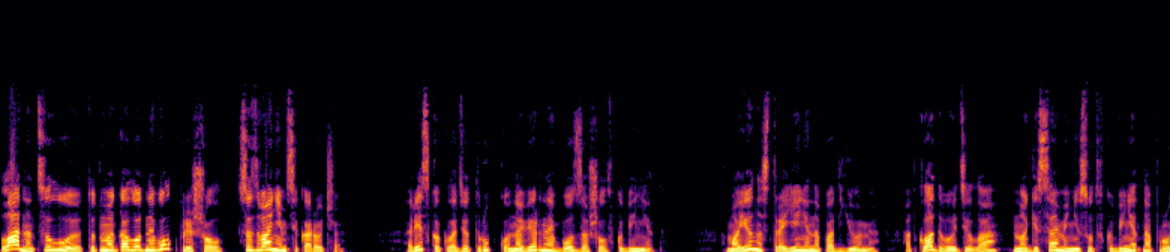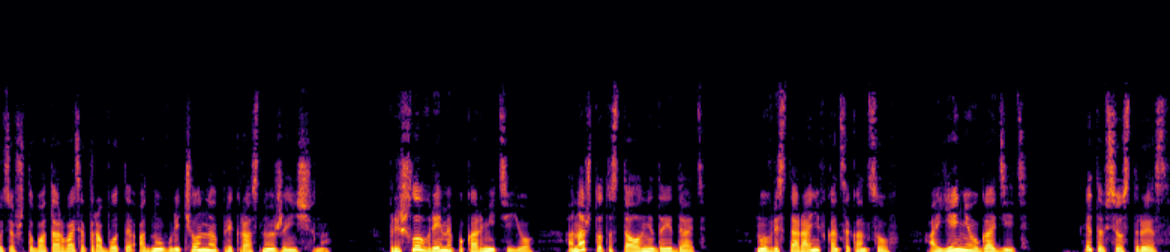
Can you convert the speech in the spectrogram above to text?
Ладно, целую. Тут мой голодный волк пришел. Созвонимся, короче. Резко кладет трубку, наверное, босс зашел в кабинет. Мое настроение на подъеме. Откладываю дела, ноги сами несут в кабинет напротив, чтобы оторвать от работы одну увлеченную прекрасную женщину. Пришло время покормить ее. Она что-то стала недоедать. Мы в ресторане, в конце концов, а ей не угодить. Это все стресс.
